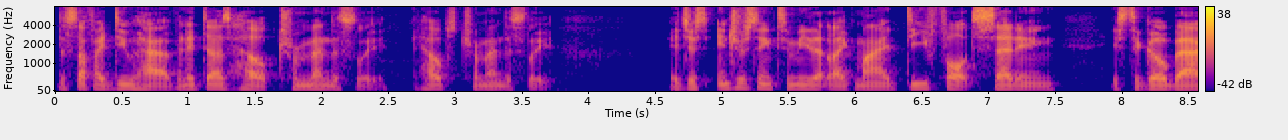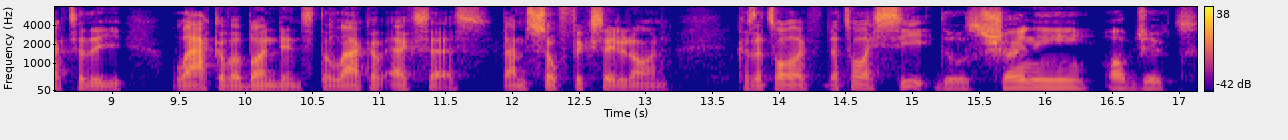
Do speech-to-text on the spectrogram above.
the stuff I do have, and it does help tremendously. It helps tremendously. It's just interesting to me that like my default setting is to go back to the lack of abundance, the lack of excess that I'm so fixated on, because that's all I that's all I see. Those shiny objects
